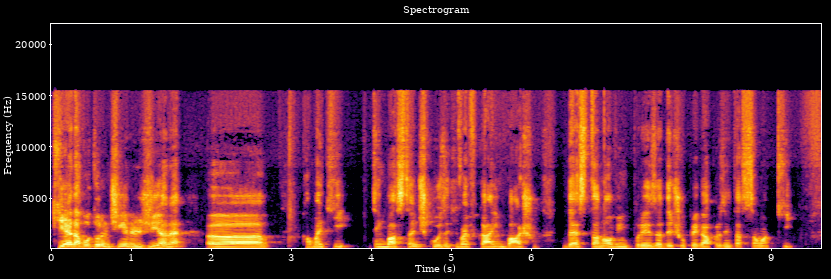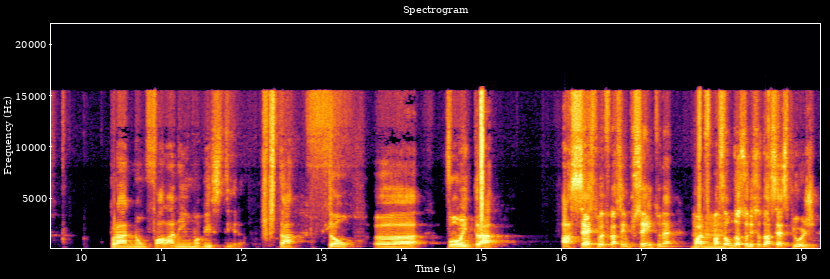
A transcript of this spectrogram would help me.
que é da Votorantim Energia, né? Uh, calma aí que tem bastante coisa que vai ficar embaixo desta nova empresa. Deixa eu pegar a apresentação aqui para não falar nenhuma besteira, tá? Então, uh, vão entrar a CESP vai ficar 100%, né? Participação uhum. dos acionistas da CESP hoje,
